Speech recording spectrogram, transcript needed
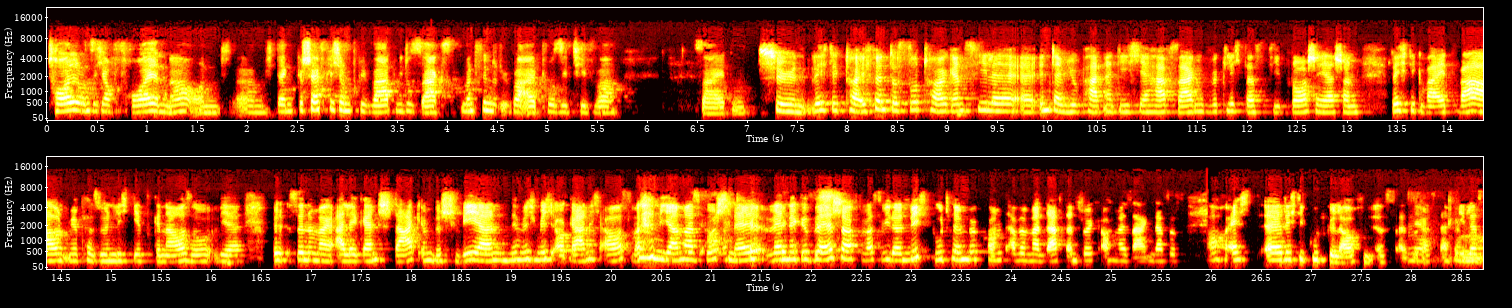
toll und sich auch freuen. Ne? Und ähm, ich denke, geschäftlich und privat, wie du sagst, man findet überall positive Seiten. Schön, richtig toll. Ich finde das so toll. Ganz viele äh, Interviewpartner, die ich hier habe, sagen wirklich, dass die Branche ja schon richtig weit war. Und mir persönlich geht es genauso. Wir sind immer alle ganz stark im Beschweren. Nehme ich mich auch gar nicht aus, weil man jammert so schnell, wenn eine Gesellschaft was wieder nicht gut hinbekommt. Aber man darf dann wirklich auch mal sagen, dass es auch echt äh, richtig gut gelaufen ist. Also ja, dass da genau. vieles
